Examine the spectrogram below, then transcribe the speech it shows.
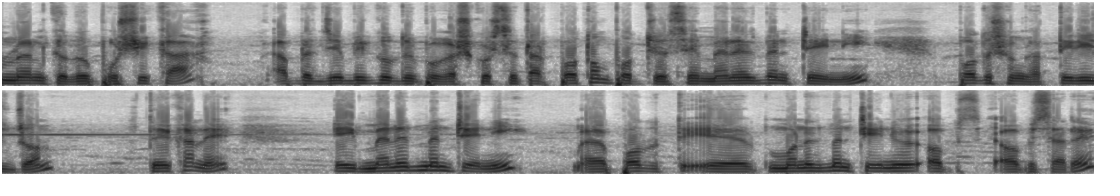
উন্নয়ন কেন্দ্র প্রশিক্ষা, আপনার যে বিজ্ঞপ্তি প্রকাশ করছে, তার প্রথম পদটি হচ্ছে ম্যানেজমেন্ট ট্রেনি পদসংখ্যা তিরিশ জন। তো এখানে এই ম্যানেজমেন্ট ট্রেনি পদ ম্যানেজমেন্ট ট্রেনি অফিসারে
